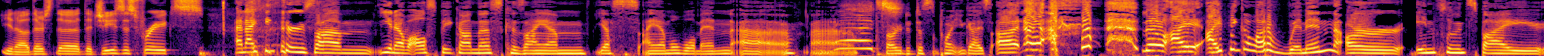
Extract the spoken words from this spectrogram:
you know, there's the the Jesus freaks. And I think there's, um, you know, I'll speak on this because I am, yes, I am a woman. Uh, uh, What? sorry to disappoint you guys. Uh, no, I, I think a lot of women are influenced by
